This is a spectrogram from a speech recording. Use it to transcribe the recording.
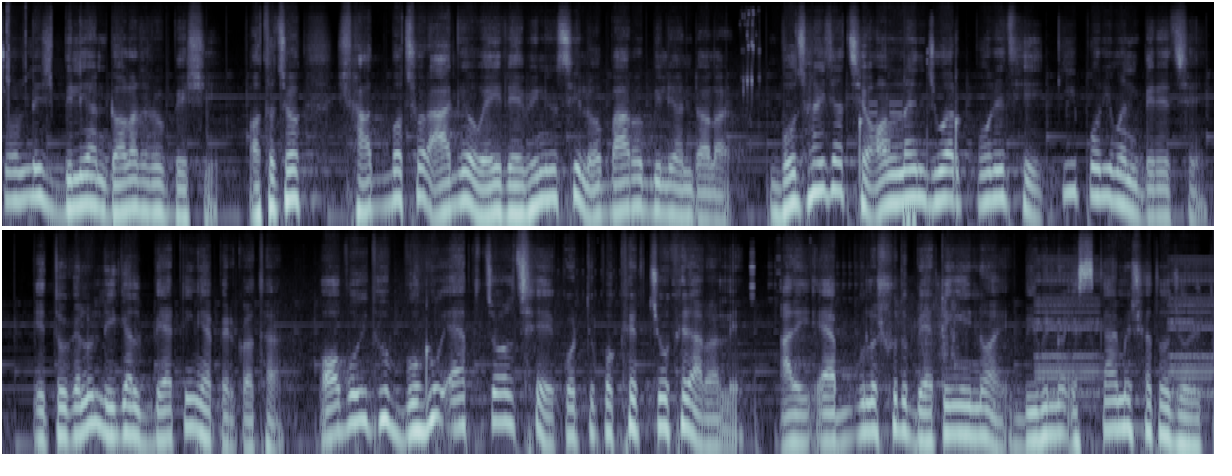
চল্লিশ বিলিয়ন ডলারেরও বেশি। অথচ সাত বছর আগেও এই রেভিনিউ ছিল বারো বিলিয়ন ডলার। বোঝাই যাচ্ছে অনলাইন জুয়ার পরিধি কি পরিমাণ বেড়েছে। এ তো গেল লিগ্যাল ব্যাটিং অ্যাপের কথা। অবৈধ বহু অ্যাপ চলছে কর্তৃপক্ষের চোখের আড়ালে। আর এই অ্যাপগুলো শুধু ব্যাটিংই নয়, বিভিন্ন স্ক্যামের সাথেও জড়িত।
